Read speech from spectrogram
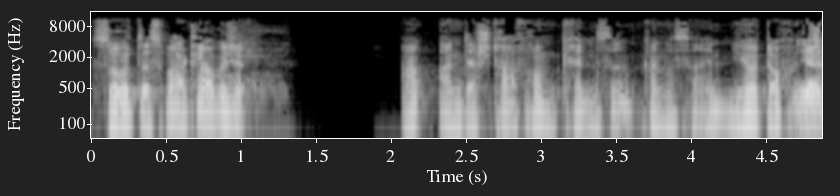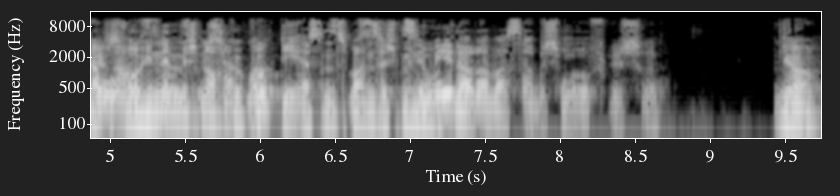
so, das war, glaube ich, An der Strafraumgrenze, kann das sein? Ja, doch. Ja, ich habe es genau, vorhin so- nämlich noch geguckt, die ersten so 20 17 Minuten. Meter oder was habe ich mir aufgeschrieben. Ja.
